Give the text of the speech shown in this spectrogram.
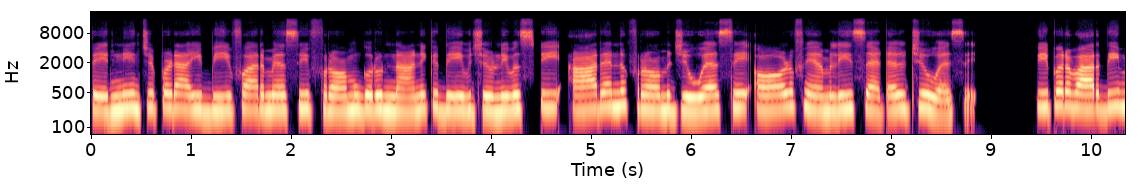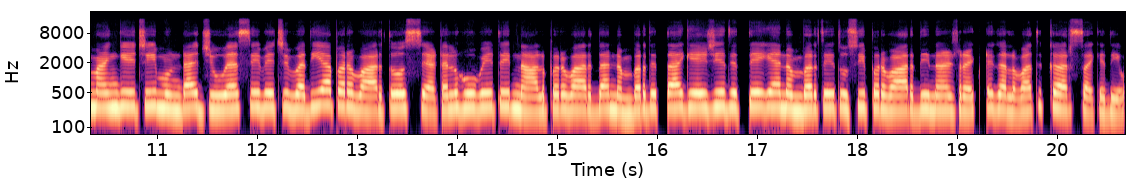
3 ਇੰਚ, ਪੜ੍ਹਾਈ B pharmacy from Guru Nanak Dev university R N from ਏ ਆਲ ਫੈਮਿਲੀ ਸੈਟਲ ਏ ਵੀ ਪਰਿਵਾਰ ਦੀ ਮੰਗ ਹੈ ਜੀ ਮੁੰਡਾ ਯੂ ਐੱਸ ਏ ਵਿੱਚ ਵਧੀਆ ਪਰਿਵਾਰ ਤੋਂ ਸੈਟਲ ਹੋਵੇ ਤੇ ਨਾਲ ਪਰਿਵਾਰ ਦਾ ਨੰਬਰ ਦਿੱਤਾ ਗਿਆ ਜੀ ਦਿੱਤੇ ਗਿਆ ਨੰਬਰ ਤੇ ਤੁਸੀਂ ਪਰਿਵਾਰ ਦੇ ਨਾਲ ਡਾਇਰੈਕਟ ਗੱਲਬਾਤ ਕਰ ਸਕਦੇ ਹੋ।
